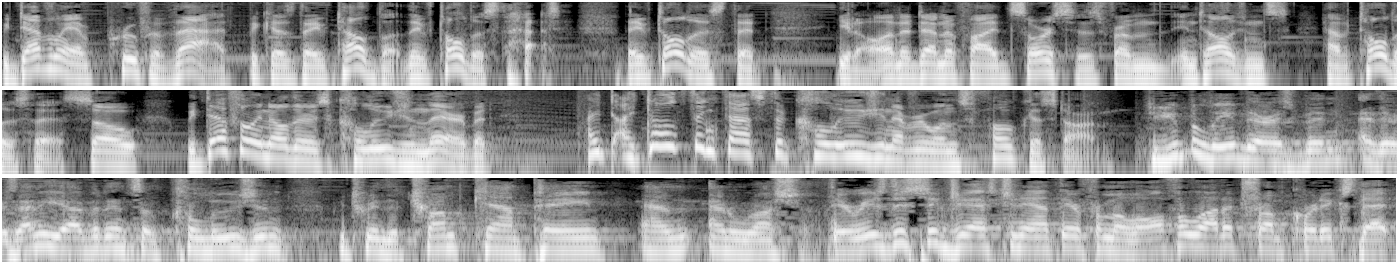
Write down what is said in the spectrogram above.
We definitely have proof of that because they've told they've told us that they've told us that you know unidentified sources from intelligence have told us this. So we definitely know there's collusion there, but I, I don't think that's the collusion everyone's focused on. Do you believe there has been there's any evidence of collusion between the Trump campaign and, and Russia? There is this suggestion out there from an awful lot of Trump critics that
